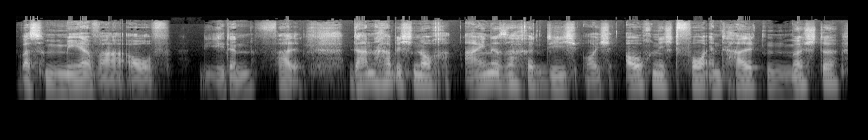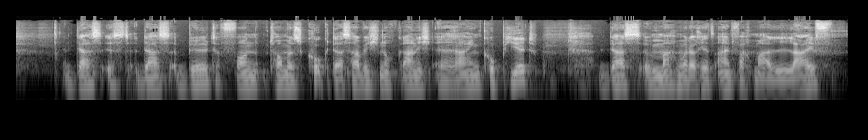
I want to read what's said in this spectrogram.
was mehr war auf jeden Fall. Dann habe ich noch eine Sache, die ich euch auch nicht vorenthalten möchte. Das ist das Bild von Thomas Cook. Das habe ich noch gar nicht rein kopiert. Das machen wir doch jetzt einfach mal live,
